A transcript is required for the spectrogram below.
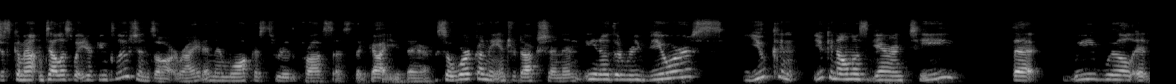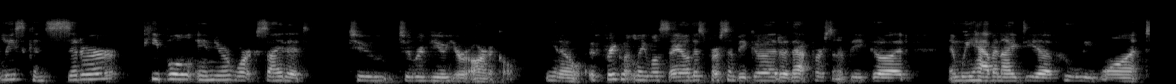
just come out and tell us what your conclusions are, right? And then walk us through the process that got you there. So work on the introduction and you know the reviewers, you can you can almost guarantee that we will at least consider people in your work cited to to review your article. You know, frequently we'll say, "Oh, this person be good," or "That person would be good," and we have an idea of who we want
